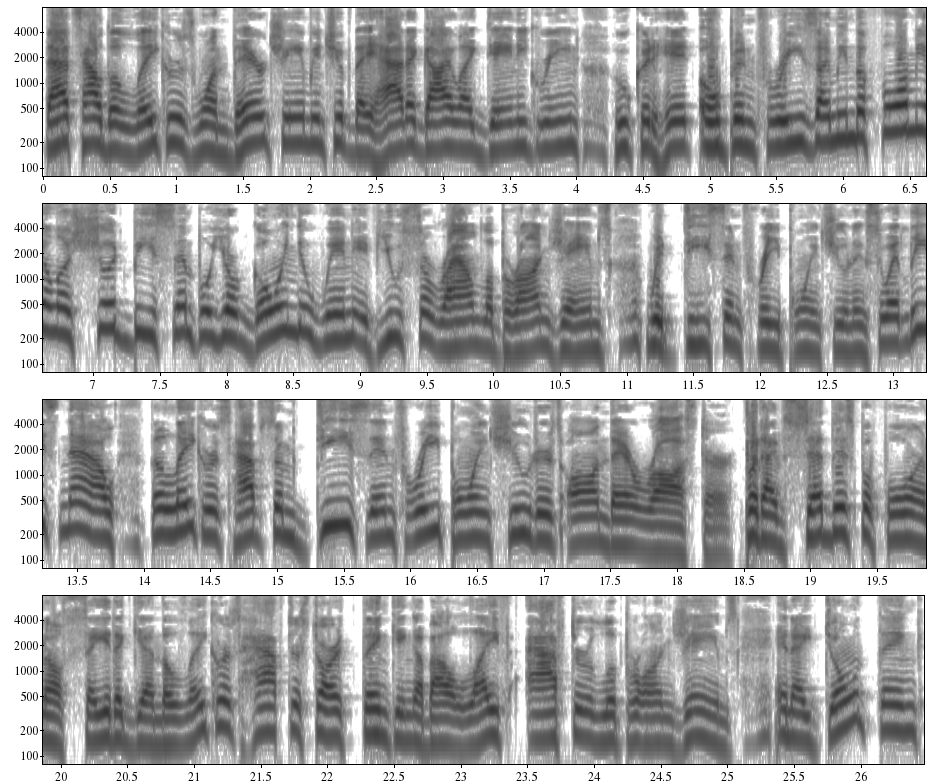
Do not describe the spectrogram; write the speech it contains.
That's how the Lakers won their championship. They had a guy like Danny Green who could hit open threes. I mean, the formula should be simple. You're going to win if you surround LeBron James with decent three point shooting. So at least now the Lakers have some decent three point shooters on their roster. But I've said this before and I'll say it again. The Lakers have to start thinking about life after LeBron James. And I don't think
